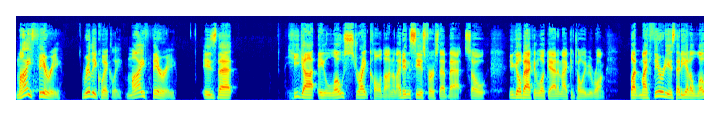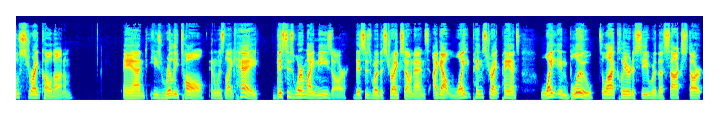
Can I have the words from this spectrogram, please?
My theory, really quickly, my theory is that he got a low strike called on him. I didn't see his first at bat, so you go back and look at it, and I could totally be wrong. But my theory is that he had a low strike called on him, and he's really tall, and was like, "Hey, this is where my knees are. This is where the strike zone ends. I got white pinstripe pants, white and blue. It's a lot clearer to see where the socks start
